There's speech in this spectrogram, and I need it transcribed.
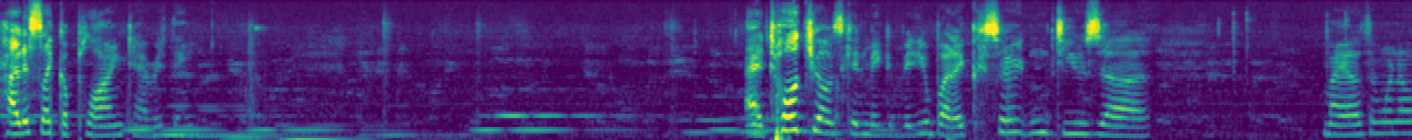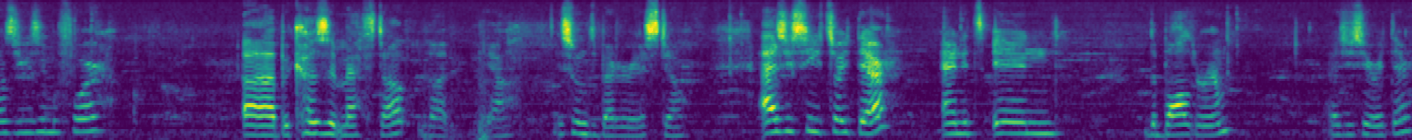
How it's like applying to everything. I told you I was gonna make a video, but I couldn't use uh, my other one I was using before uh, because it messed up. But yeah, this one's better still. As you see, it's right there, and it's in the ballroom as you see right there.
